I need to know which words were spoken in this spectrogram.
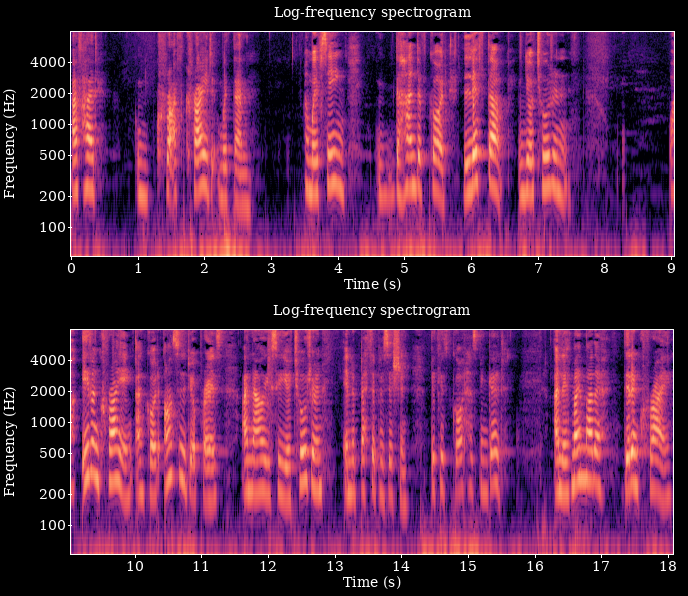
I've had I've cried with them, and we've seen the hand of God lift up your children even crying, and God answered your prayers, and now you see your children in a better position because God has been good. And if my mother didn't cry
